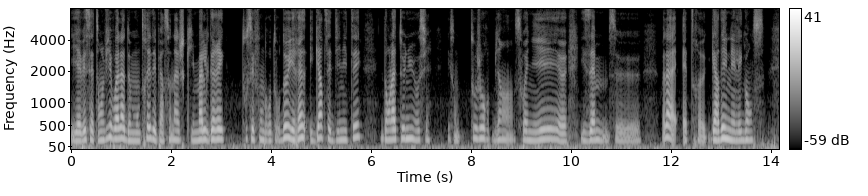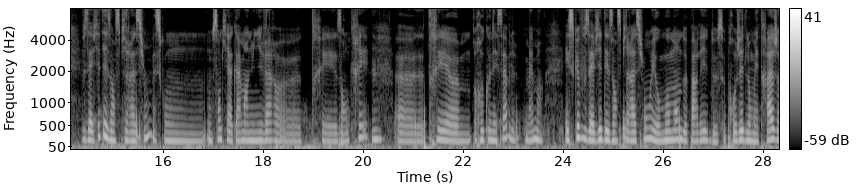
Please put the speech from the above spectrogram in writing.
il y avait cette envie, voilà, de montrer des personnages qui, malgré tout s'effondre autour d'eux, ils, ils, gardent cette dignité dans la tenue aussi. Ils sont toujours bien soignés. Euh, ils aiment se, voilà, être garder une élégance. Vous aviez des inspirations? Parce qu'on on sent qu'il y a quand même un univers euh, très ancré, mm. euh, très reconnaissable même. Est-ce que vous aviez des inspirations et au moment de parler de ce projet de long métrage,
